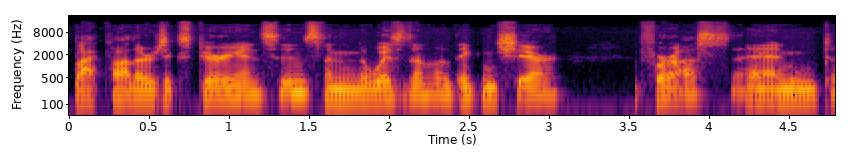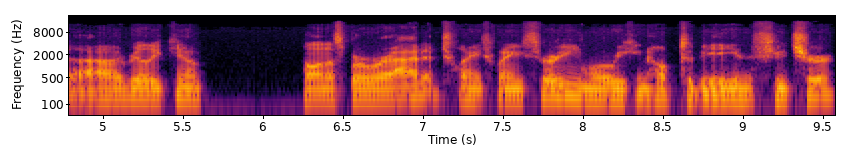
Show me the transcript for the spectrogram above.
Black fathers' experiences and the wisdom that they can share for us and uh, really, you know, telling us where we're at at 2023 and where we can hope to be in the future.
